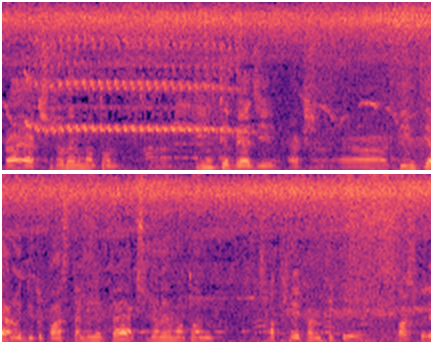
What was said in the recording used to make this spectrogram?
প্রায় একশো জনের মতন তিনটে ব্যাজে একশো তিনটে আর ওই দুটো পাঁচটা মিলে প্রায় একশো জনের মতন ছাত্র এখান থেকে পাস করে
